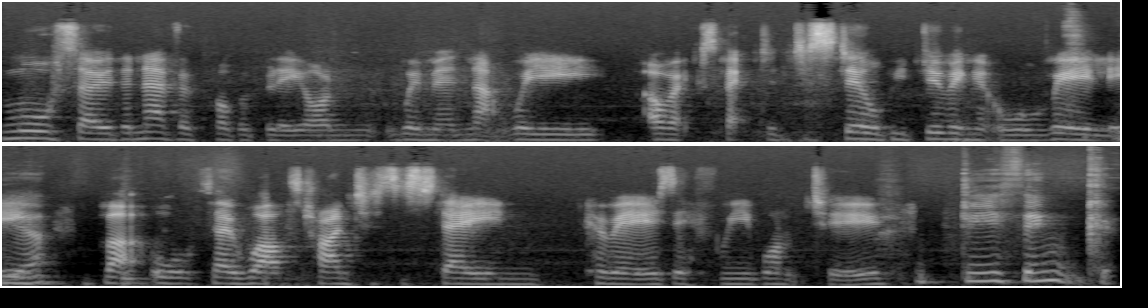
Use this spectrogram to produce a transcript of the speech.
more so than ever, probably on women that we are expected to still be doing it all, really. Yeah. But also whilst trying to sustain careers if we want to. Do you think,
